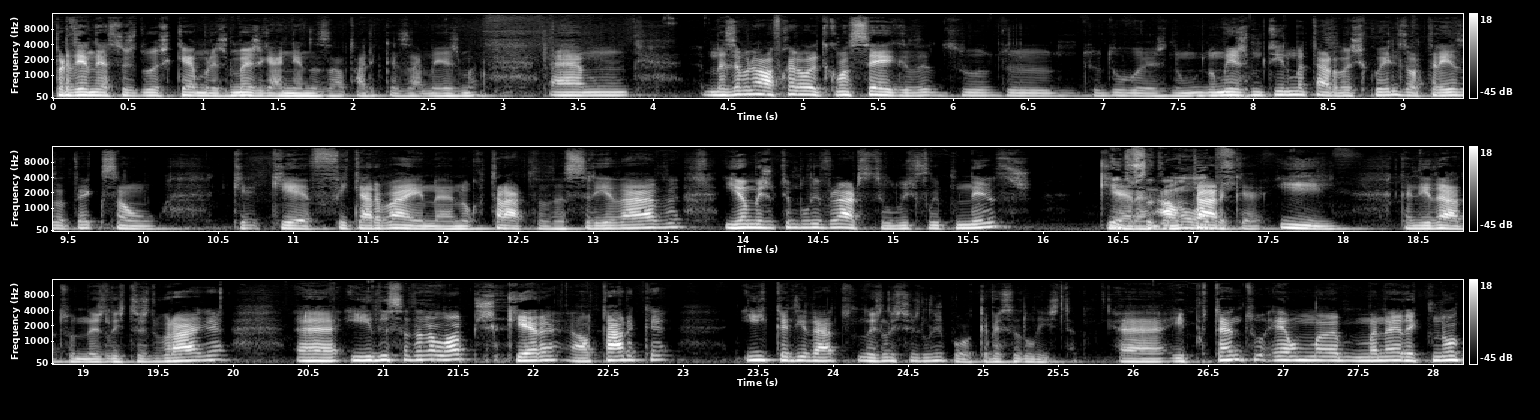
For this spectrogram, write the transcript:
perdendo essas duas câmaras, mas ganhando as autárquicas à mesma. Um, mas a Manuel Ferreira Leite consegue, de, de, de duas, no, mesmo tiro, matar dois coelhos, ou três até, que são que é ficar bem na, no retrato da seriedade e, ao mesmo tempo, livrar-se de Luís Filipe Menezes, que era autarca e candidato nas listas de Braga, uh, e de Santana Lopes, que era autarca e candidato nas listas de Lisboa, cabeça de lista. Uh, e, portanto, é uma maneira que não.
